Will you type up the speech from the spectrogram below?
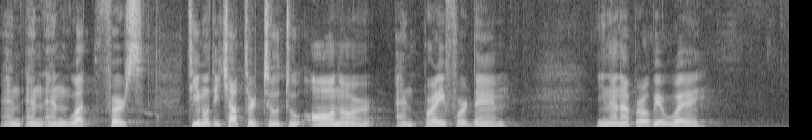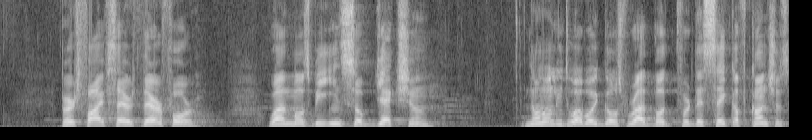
and, and, and what first Timothy chapter 2 to honor and pray for them in an appropriate way. Verse 5 says, Therefore, one must be in subjection not only to avoid God's wrath, but for the sake of conscience.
